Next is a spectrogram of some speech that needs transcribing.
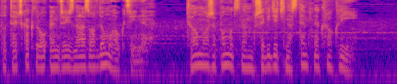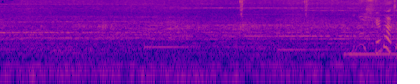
to teczka, którą MJ znalazła w domu aukcyjnym. To może pomóc nam przewidzieć następny krok Lee. I chyba to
